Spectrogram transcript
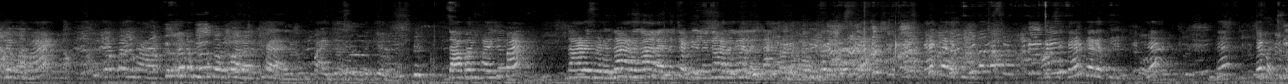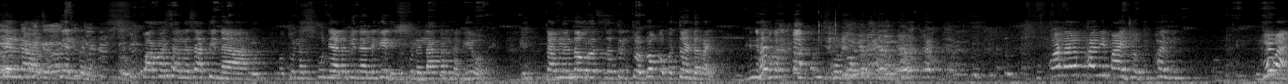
हे बघ हे? पण हाय. खेळायला पाहिजे असेल तर दाबण पाहिजे बाय. नाळे घडे नाळं घालायला चटीला नाळं घालायला काय करते असं काय करते हे? हे? हे बघ तेल लावायचं तेल बिल परवासाला जाते ना पिण्याला पिण्याला गेली तर तुला लागल ना घेऊ चांगलं नवरात्र तरी तो डोकं पण थंड राहील. कोणाला फाणी पाहिजे होती फाणी. घे बाय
